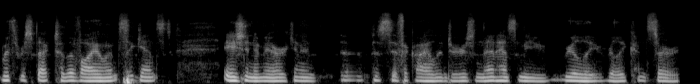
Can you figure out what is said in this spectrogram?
with respect to the violence against Asian American and uh, Pacific Islanders, and that has me really, really concerned.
